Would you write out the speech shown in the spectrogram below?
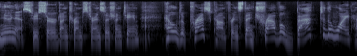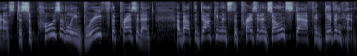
Nunes, who served on Trump's transition team, held a press conference, then traveled back to the White House to supposedly brief the president about the documents the president's own staff had given him.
